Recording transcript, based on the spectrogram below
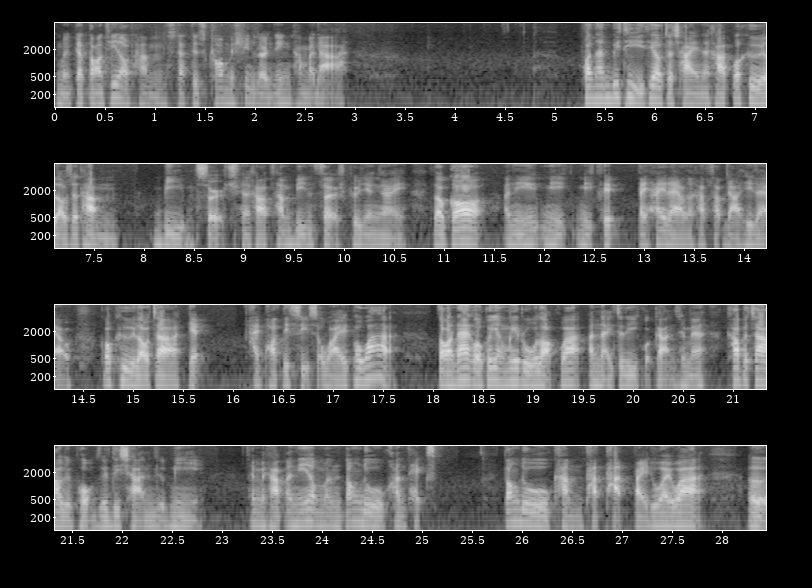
เหมือนกับตอนที่เราทำ statistical machine learning ธรรมดา เพราะนั้นวิธีที่เราจะใช้นะครับก็คือเราจะทำ beam search นะครับทำ beam search คือยังไง เราก็อันนี้มีมีคลิปไปให้แล้วนะครับ สัปดาห์ที่แล้ว ก็คือเราจะเก็บ hypothesis เอาไว้ เพราะว่า ตอนแรกเราก็ยังไม่รู้หรอกว่าอันไหนจะดีกว่ากันใช่ไหมข้าพเจ้าหรือผมหรือดิฉันหรือมี ใช่ไหมครับ อันนี้มันต้องดู context ต้องดูคำถัดๆไปด้วยว่าเออ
